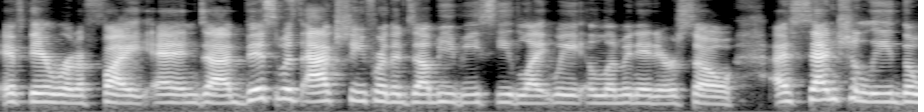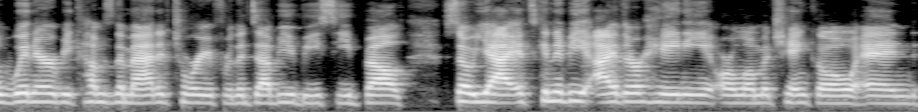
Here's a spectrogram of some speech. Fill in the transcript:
if they were to fight. And uh, this was actually for the WBC lightweight eliminator. So essentially, the winner becomes the mandatory for the WBC belt. So yeah, it's going to be either Haney or Lomachenko. And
